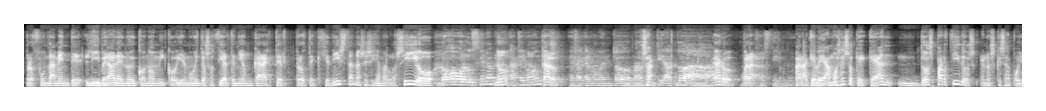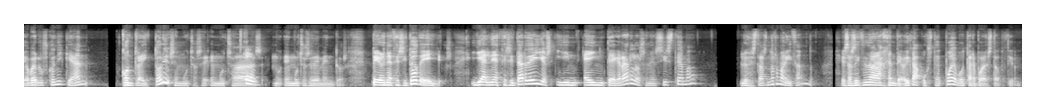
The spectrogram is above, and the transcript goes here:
profundamente liberal en lo económico y el movimiento social tenía un carácter proteccionista, no sé si llamarlo así, o... Luego evoluciona, pero no, en aquel momento, claro, sí, en aquel momento más o sea, tirando a... Claro, para, para que veamos eso, que, que eran dos partidos en los que se apoyó Berlusconi que eran contradictorios en, muchas, en, muchas, sí. en muchos elementos, pero necesitó de ellos. Y al necesitar de ellos e integrarlos en el sistema, los estás normalizando. Estás diciendo a la gente, oiga, usted puede votar por esta opción.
